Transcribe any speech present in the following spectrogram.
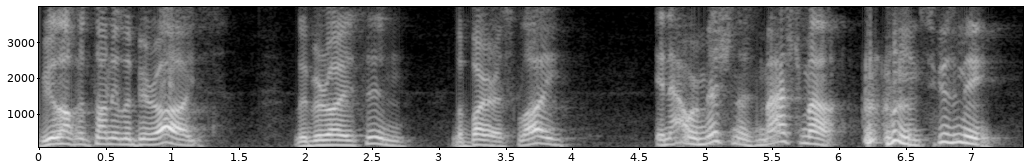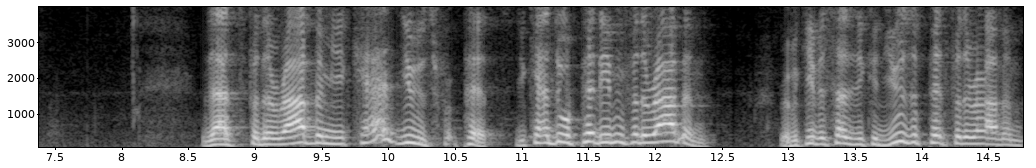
Vilach tani lebirois, lebirois in loy. In our Mishnah's mashma, excuse me, that for the rabbim you can't use pits. You can't do a pit even for the rabbim. Rabbi Kiva says you could use a pit for the rabbim.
